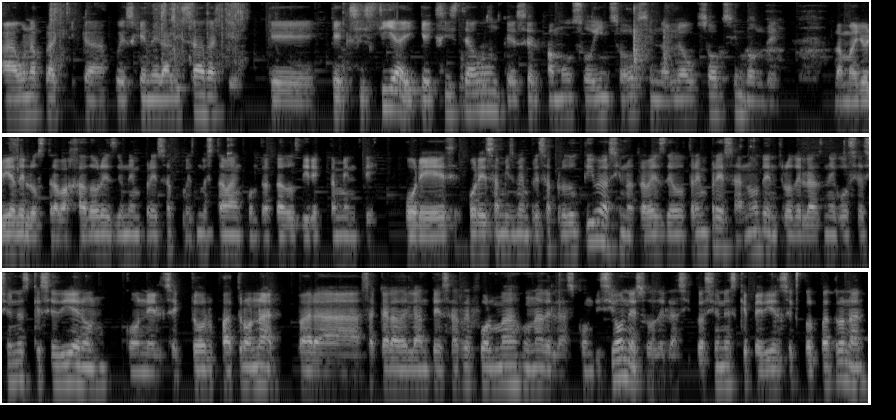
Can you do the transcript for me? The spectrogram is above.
a, una práctica pues generalizada que que, existía y que existe aún, que es el famoso insourcing o el outsourcing, donde la mayoría de los trabajadores de una empresa pues no estaban contratados directamente por, por esa misma empresa productiva, sino a través de otra empresa, ¿no? Dentro de las negociaciones que se dieron con el sector patronal para sacar adelante esa reforma, una de las condiciones o de las situaciones que pedía el sector patronal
